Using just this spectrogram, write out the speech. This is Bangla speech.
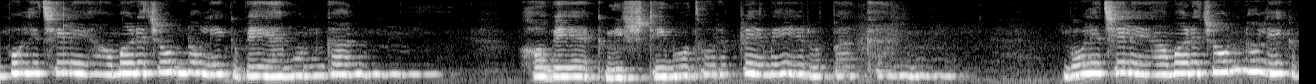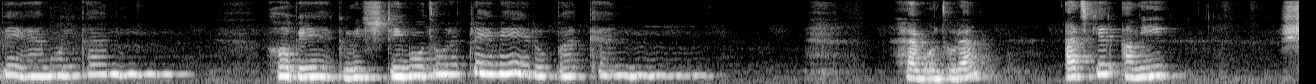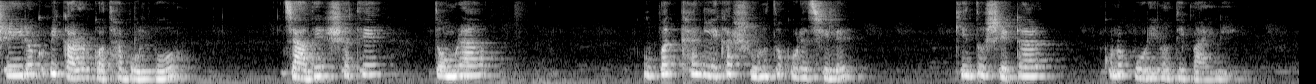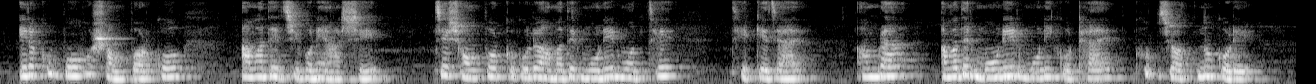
বলেছিলে, আমার জন্য লিখবে এমন গান। হবে এক মিষ্টি মধুর প্রেমের উপাখ্যান। বলেছিলে, আমার জন্য লিখবে এমন গান। হবে এক মিষ্টি মধুর প্রেমের উপাখ্যান। হ্যাঁ বন্ধুরা, আজকের আমি সেই রকমই কারোর কথা বলব যাদের সাথে তোমরা উপাখ্যান লেখা শুরু তো করেছিলে, কিন্তু সেটার কোনো পরিণতি পায়নি এরকম বহু সম্পর্ক আমাদের জীবনে আসে, যে সম্পর্কগুলো আমাদের মনের মধ্যে থেকে যায়। আমরা আমাদের মনের মণিকোঠায় খুব যত্ন করে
